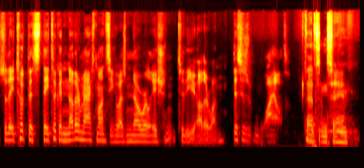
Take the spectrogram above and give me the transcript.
So they took this. They took another Max Muncy who has no relation to the other one. This is wild. That's insane.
